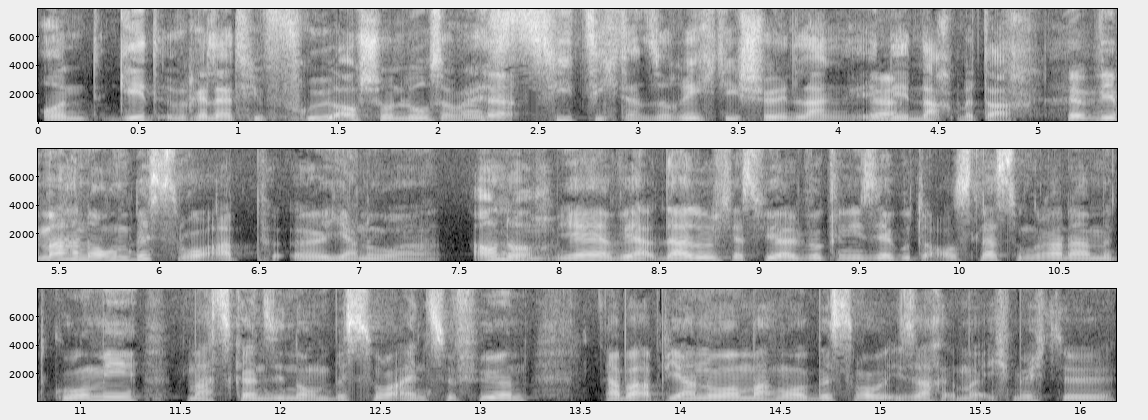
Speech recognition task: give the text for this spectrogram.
und geht relativ früh auch schon los, aber es Ja. zieht sich dann so richtig schön lang in Ja. den Nachmittag. wir, machen auch ein Bistro ab äh, Januar. Auch noch? Ähm, ja, ja, wir, dadurch, dass wir halt wirklich eine sehr gute Auslastung gerade haben mit Gourmet, macht es keinen Sinn, noch ein Bistro einzuführen. Aber ab Januar machen wir ein Bistro. Ich sage immer, ich möchte,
